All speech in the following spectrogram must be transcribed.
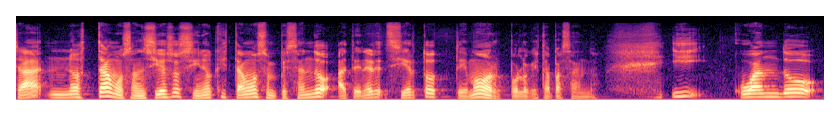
ya no estamos ansiosos, sino que estamos empezando a tener cierto temor por lo que está pasando. Y cuando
